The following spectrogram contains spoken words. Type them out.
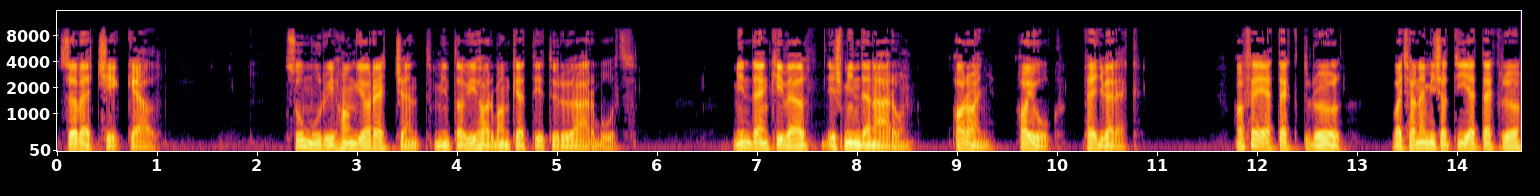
Szövetség kell! Szumuri hangja recsent, mint a viharban kettétörő árbóc. Mindenkivel és minden áron. Arany, hajók, fegyverek. A fejetekről, vagy ha nem is a tietekről,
